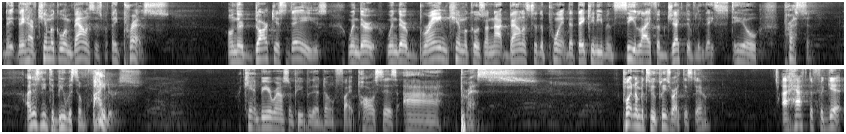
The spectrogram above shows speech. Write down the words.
They, they have chemical imbalances, but they press. On their darkest days, when, their when their brain chemicals are not balanced to the point that they can even see life objectively, they still pressing. I just need to be with some fighters. I can't be around some people that don't fight. Paul says, I press. Point number two, please write this down. I have to forget.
